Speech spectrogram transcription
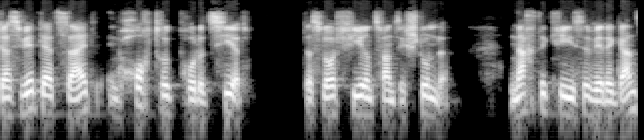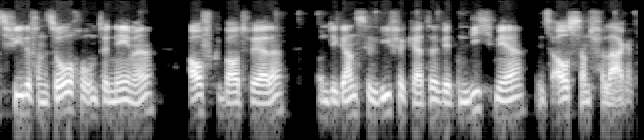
Das wird derzeit in Hochdruck produziert. Das läuft 24 Stunden. Nach der Krise werden ganz viele von solchen Unternehmen aufgebaut werden und die ganze Lieferkette wird nicht mehr ins Ausland verlagert.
